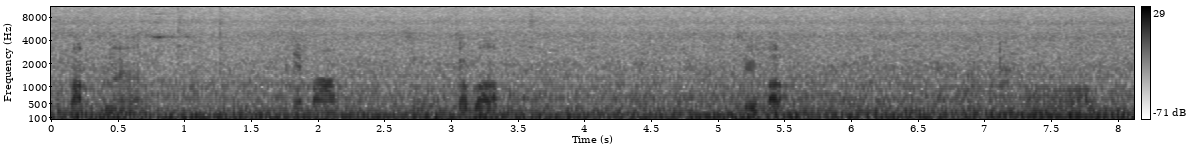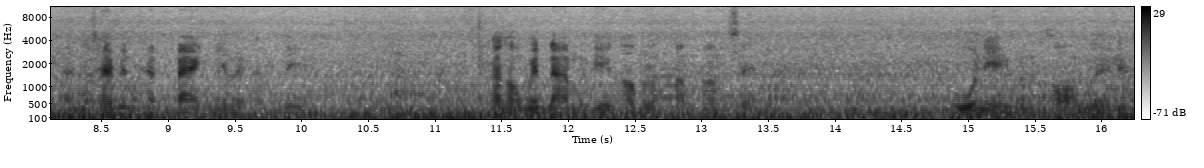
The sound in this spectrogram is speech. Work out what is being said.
ระ บับนะฮะ Kebab อืมกระบอกคือบอกอ๋ออันนี้ใช้เป็นแผ่นแป้งอย่างนี้เลยครับตีถ้าของเวียดนามบางทีเขาขนมปังฝรั่งเศสมาโอ้นี่มันพองเลยเนี่ย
